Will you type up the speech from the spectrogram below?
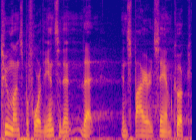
two months before the incident that inspired Sam Cooke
